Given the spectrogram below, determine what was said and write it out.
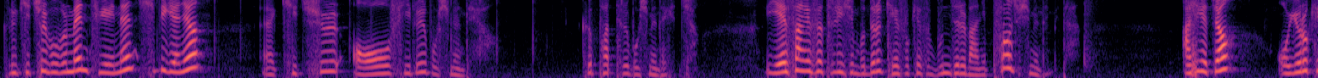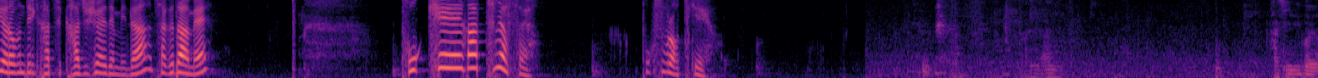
그리고 기출 부분 맨 뒤에 있는 12개년 에, 기출 어휘를 보시면 돼요. 그 파트를 보시면 되겠죠. 예상에서 틀리신 분들은 계속해서 문제를 많이 풀어주시면 됩니다. 아시겠죠? 어, 이렇게 여러분들이 같이 가주셔야 됩니다. 자, 그 다음에 독해가 틀렸어요. 복습을 어떻게 해요? 아니 아니 다시 읽어요.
